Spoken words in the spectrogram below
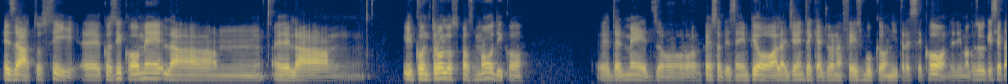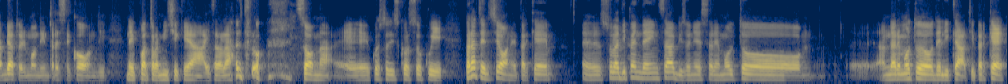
Esatto, sì, eh, così come la, mh, mm, eh, la il controllo spasmodico eh, del mezzo, penso ad esempio alla gente che aggiorna Facebook ogni tre secondi, ma cosa vuoi che sia cambiato il mondo in tre secondi, nei quattro amici che hai, tra l'altro, insomma, questo discorso qui. Però attenzione, perché eh, sulla dipendenza bisogna essere molto, andare molto delicati, perché?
